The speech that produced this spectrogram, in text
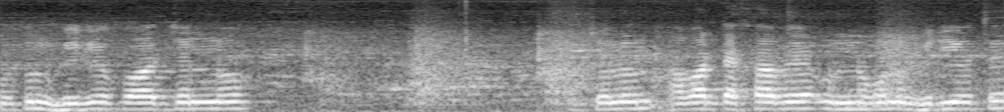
নতুন ভিডিও পাওয়ার জন্য। চলুন, আবার দেখা হবে অন্য কোনো ভিডিওতে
